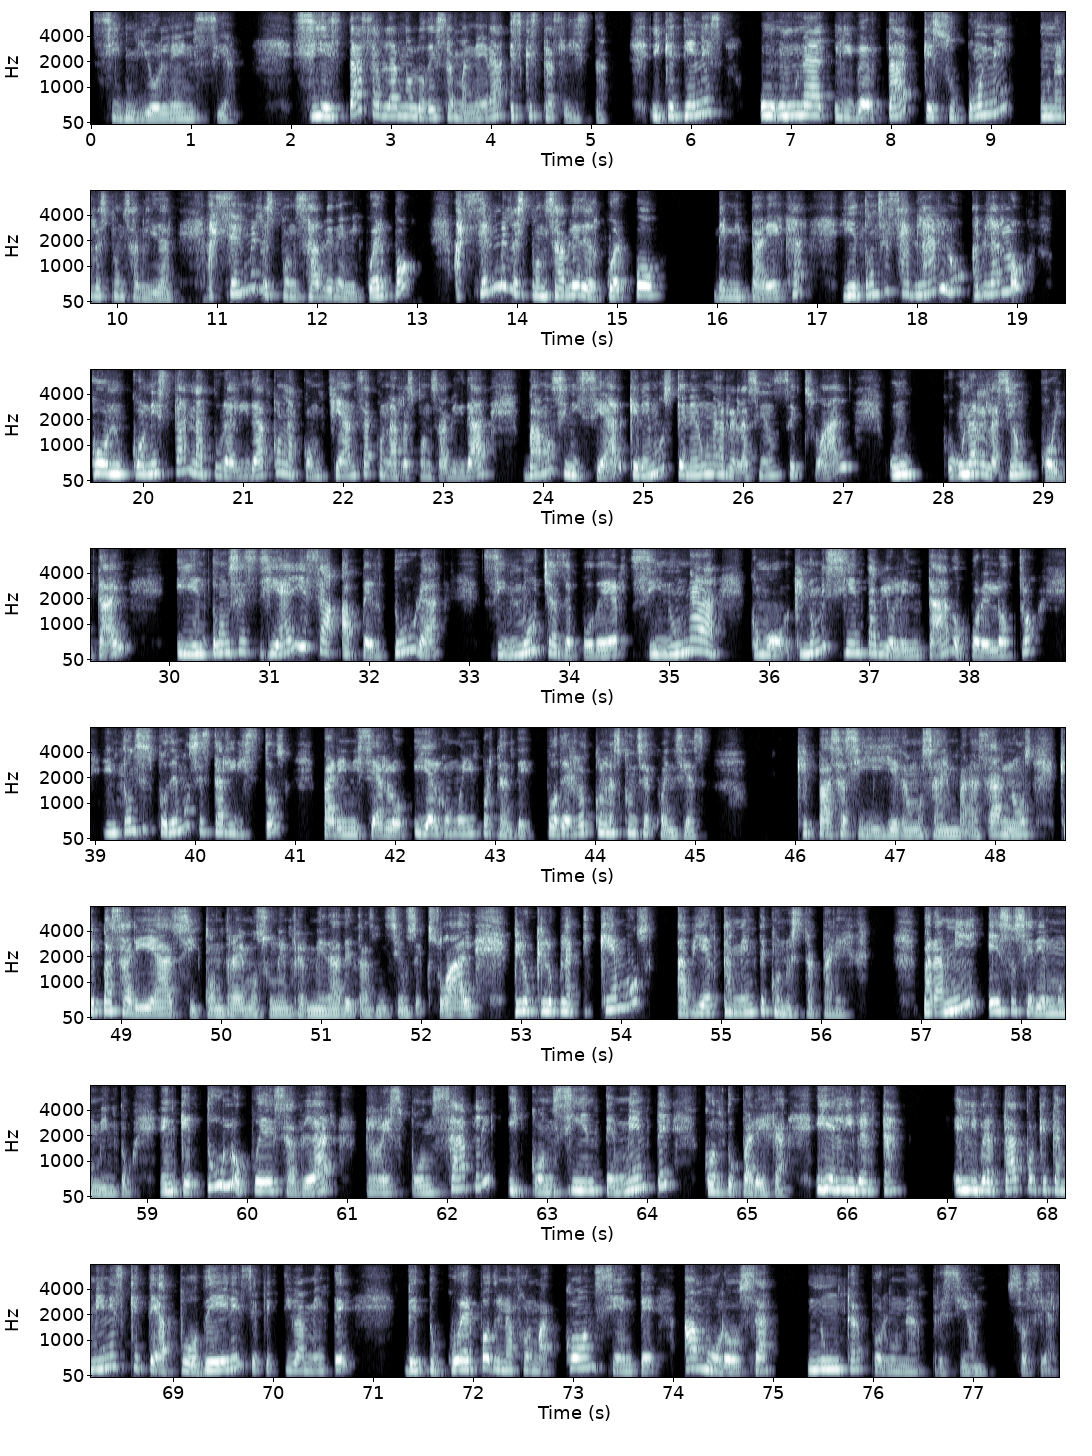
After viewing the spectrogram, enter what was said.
sin violencia. Si estás hablándolo de esa manera, es que estás lista y que tienes una libertad que supone una responsabilidad. Hacerme responsable de mi cuerpo, hacerme responsable del cuerpo de mi pareja y entonces hablarlo, hablarlo con, con, esta naturalidad, con la confianza, con la responsabilidad. Vamos a iniciar, queremos tener una relación sexual, una relación coital. Y entonces, si hay esa apertura sin luchas de poder, sin una, como que no me sienta violentado por el otro, entonces podemos estar listos para iniciarlo. Y algo muy importante, poderlo con las consecuencias. ¿Qué pasa si llegamos a embarazarnos? ¿Qué pasaría si contraemos una enfermedad de transmisión sexual? Pero que lo platiquemos abiertamente con nuestra pareja. Para mí, eso sería el momento en que tú lo puedes hablar responsable y conscientemente con tu pareja y en libertad. En libertad, porque también es que te apoderes efectivamente de tu cuerpo de una forma consciente, amorosa, nunca por una presión social.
